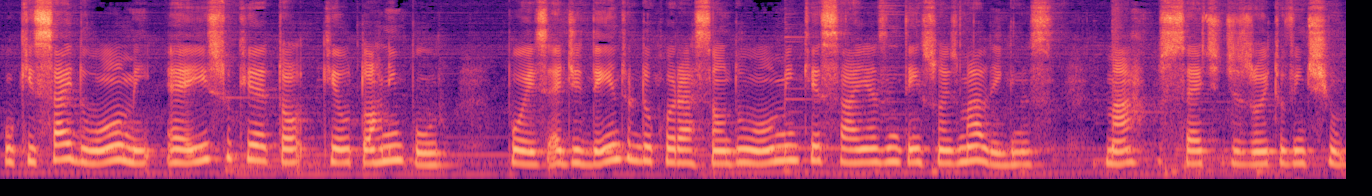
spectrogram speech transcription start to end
O que sai do homem é isso que, é que o torna impuro, pois é de dentro do coração do homem que saem as intenções malignas. Marcos 7, 18, 21.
